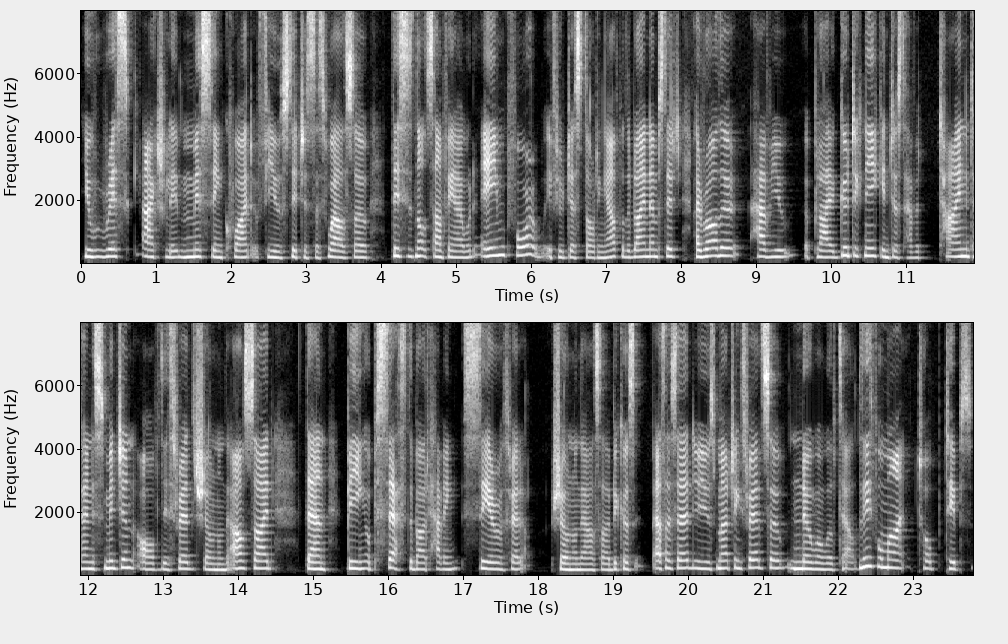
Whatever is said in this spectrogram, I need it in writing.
you risk actually missing quite a few stitches as well. So this is not something I would aim for if you're just starting out with a blind hem stitch. I'd rather have you apply a good technique and just have a tiny, tiny smidgen of the thread shown on the outside than being obsessed about having zero thread shown on the outside because as I said you use matching threads so no one will tell. These were my top tips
